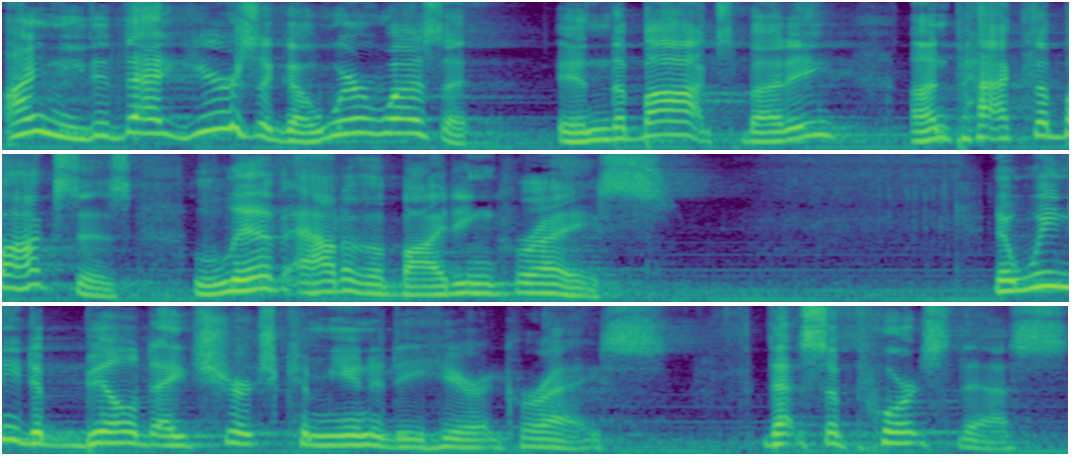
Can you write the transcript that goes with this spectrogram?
I needed that years ago. Where was it? In the box, buddy. Unpack the boxes. Live out of abiding grace. Now, we need to build a church community here at Grace that supports this.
